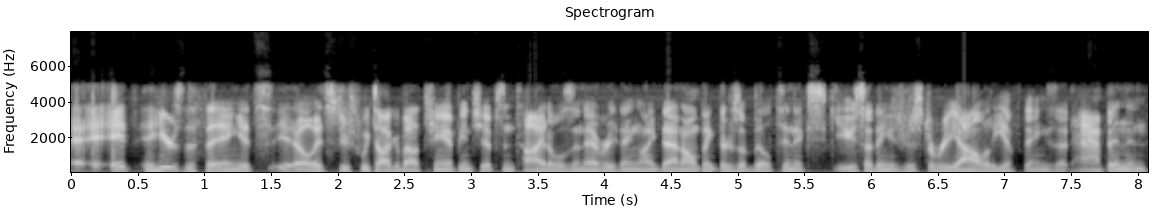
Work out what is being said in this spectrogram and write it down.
it, it. Here's the thing. It's you know, it's just we talk about championships and titles and everything like that. I don't think there's a built-in excuse. I think it's just a reality of things that happen, and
